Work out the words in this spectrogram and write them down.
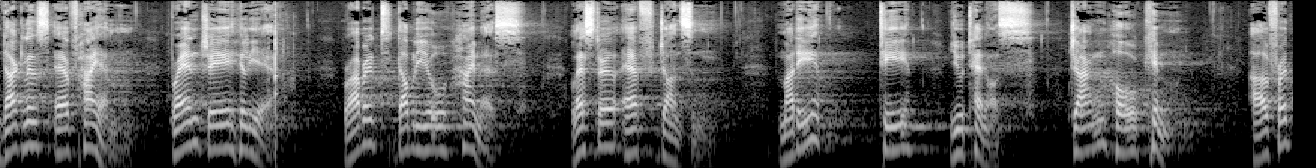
Douglas F. Hyam, Brand J. Hillier, Robert W. Hymes, Lester F. Johnson, Muddy T. Utenos, Jang Ho Kim, Alfred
